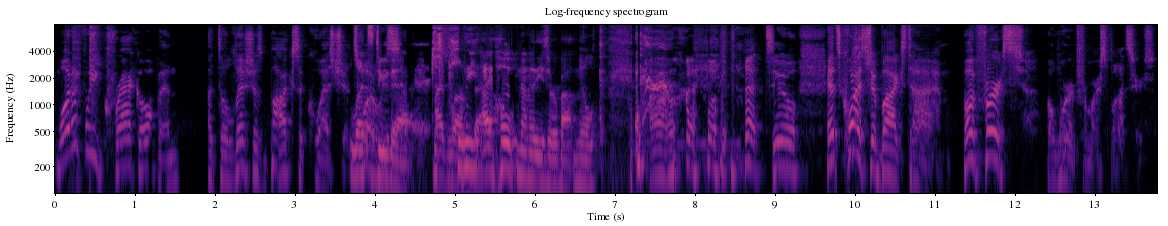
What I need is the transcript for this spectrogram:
What if we crack open a delicious box of questions. Let's do do that. Just I'd love please, that. I hope none of these are about milk. I hope that too. It's question box time. But first, a word from our sponsors.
